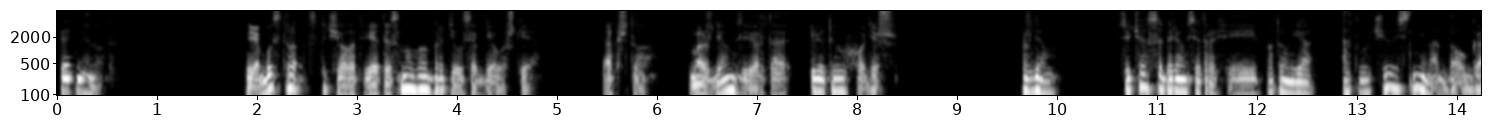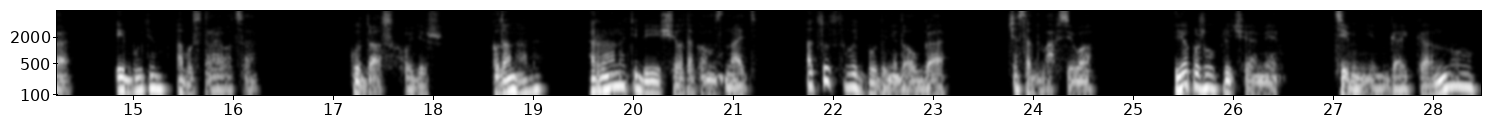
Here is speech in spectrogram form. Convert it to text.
Пять минут. Я быстро отстучал ответ и снова обратился к девушке. «Так что, мы ждем Зиверта или ты уходишь?» «Ждем. Сейчас соберем все трофеи, потом я отлучусь ненадолго и будем обустраиваться». «Куда сходишь?» «Куда надо. Рано тебе еще о таком знать. Отсутствовать буду недолго. Часа два всего». Я пожал плечами. Темнит гайка, ну,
